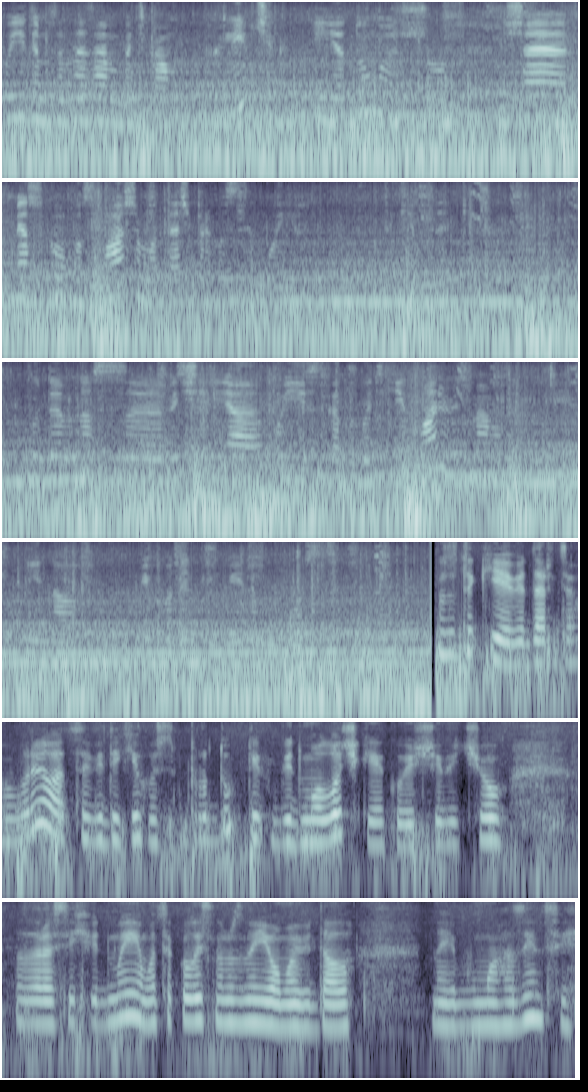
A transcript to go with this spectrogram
поїдемо завеземо батькам хлібчик. І я думаю, що ще м'яско посмажимо, теж пригостимо їх. Таке буде. Буде в нас е, вечірня до Марю візьмемо і на півгодинки поїдемо в гості. За такі я відерця говорила, це від якихось продуктів, від молочки якоїсь чи від чого. Зараз їх відмиємо. Це колись нам знайома віддала. В неї був магазин свій.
